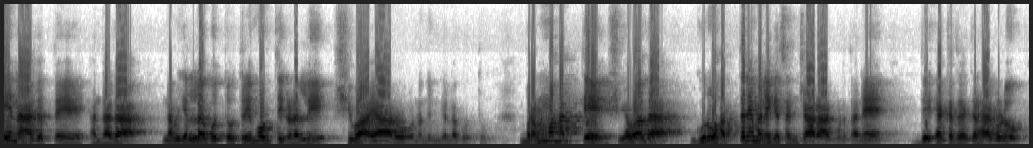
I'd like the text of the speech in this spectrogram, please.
ಏನಾಗುತ್ತೆ? ಅಂದಾಗ ನಮಗೆಲ್ಲ ಗೊತ್ತು. ತ್ರಿಮೂರ್ತಿಗಳಲ್ಲಿ ಶಿವ ಯಾರು ಅನ್ನೋದು ನಿಮ್ಗೆಲ್ಲ ಗೊತ್ತು. ಬ್ರಹ್ಮಹತ್ಯೆ, ಯಾವಾಗ ಗುರು ಹತ್ತನೇ ಮನೆಗೆ ಸಂಚಾರ ಆಗ್ಬಿಡ್ತಾನೆ, ದೇ- ಯಾಕಂದ್ರೆ ಗ್ರಹಗಳು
